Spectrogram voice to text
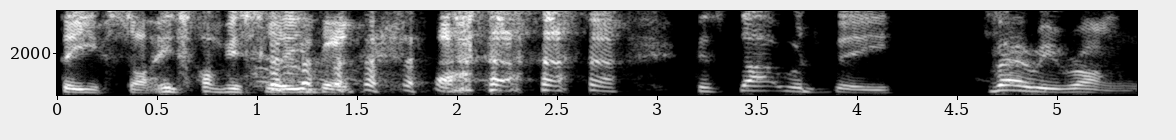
thief side, obviously, but because that would be very wrong.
